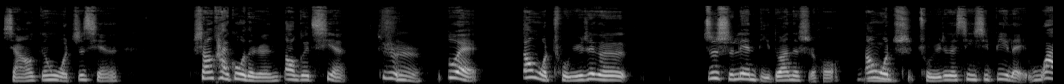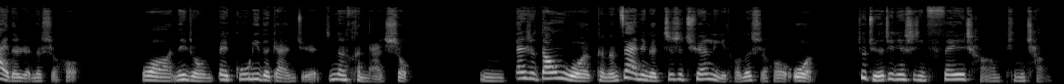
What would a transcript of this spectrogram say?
想要跟我之前伤害过的人道个歉。就是是对，当我处于这个知识链底端的时候，当我嗯处处于这个信息壁垒外的人的时候，哇，那种被孤立的感觉真的很难受。嗯，但是当我可能在那个知识圈里头的时候，我就觉得这件事情非常平常，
